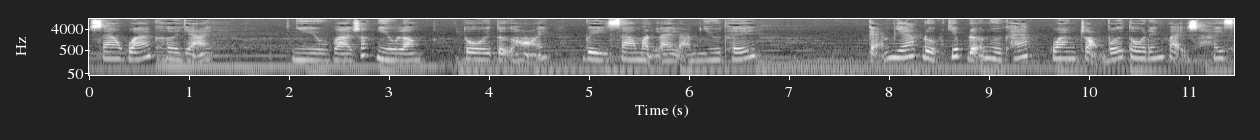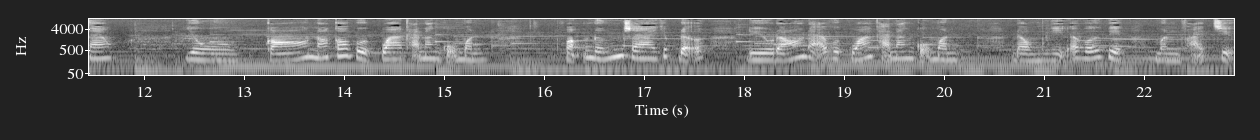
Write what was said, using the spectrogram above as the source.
sao quá khơi dại. Nhiều và rất nhiều lần, tôi tự hỏi vì sao mình lại làm như thế. Cảm giác được giúp đỡ người khác quan trọng với tôi đến vậy hay sao? Dù có, nó có vượt qua khả năng của mình, vẫn đứng ra giúp đỡ điều đó đã vượt quá khả năng của mình. Đồng nghĩa với việc mình phải chịu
